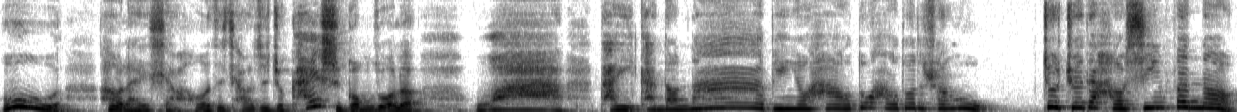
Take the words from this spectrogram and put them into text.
哦，后来，小猴子乔治就开始工作了。哇，他一看到那边有好多好多的窗户，就觉得好兴奋哦！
